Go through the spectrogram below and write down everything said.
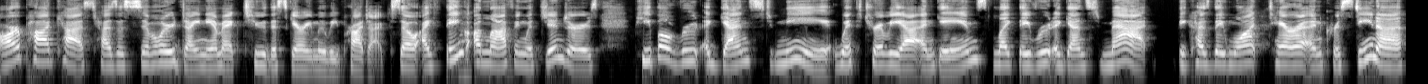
our podcast has a similar dynamic to the Scary Movie Project. So I think on Laughing with Gingers, people root against me with trivia and games like they root against Matt because they want Tara and Christina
